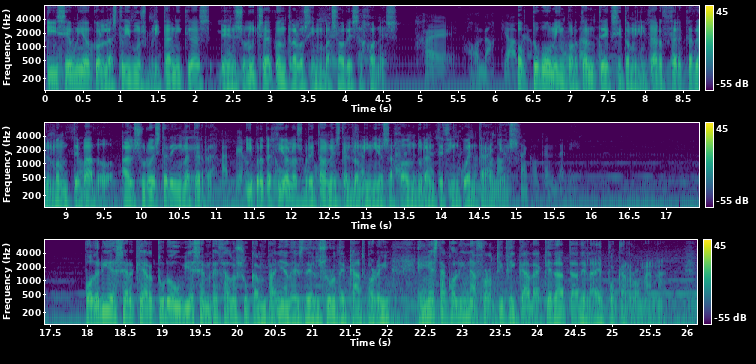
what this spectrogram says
Y se unió con las tribus británicas en su lucha contra los invasores sajones. Obtuvo un importante éxito militar cerca del monte Vado, al suroeste de Inglaterra, y protegió a los bretones del dominio sajón durante 50 años. Podría ser que Arturo hubiese empezado su campaña desde el sur de Cadbury, en esta colina fortificada que data de la época romana.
